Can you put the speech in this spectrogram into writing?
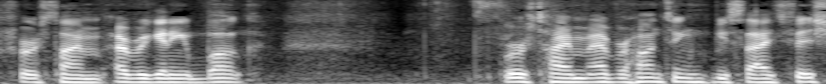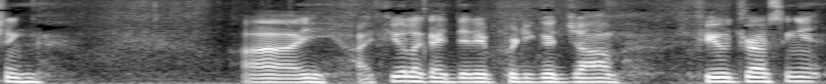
First time ever getting a buck. First time ever hunting besides fishing. I I feel like I did a pretty good job field dressing it.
